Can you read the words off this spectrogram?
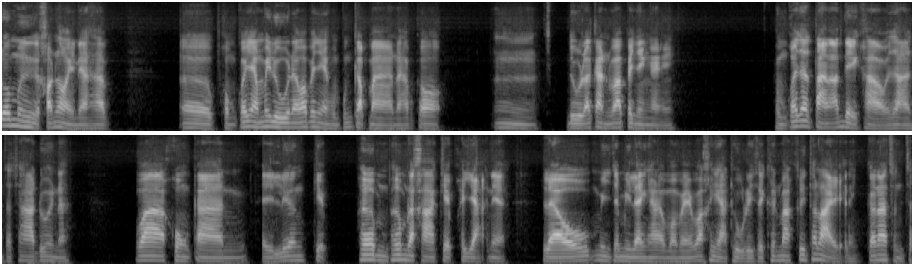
ร่วมมือกับเขาหน่อยนะครับเออผมก็ยังไม่รู้นะว่าเป็นยังไงผมเพิ่งกลับมานะครับ ก็ อืม ดูแล้วกันว่าเป็นยังไง ผมก็จะตามอัปเดตข่าวอาจารย์ชาติชาติด้วยนะ ว่าโครงการไอ้เรื่องเก็บเพิ่มเพิ่มราคาเก็บขยะเนี่ย แล้วมีจะมีรายงานออกมาไหมว่าขยะถูกรีไซเคิลมากขึ้นเท่าไหร่อะไรก็น่าสนใจ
